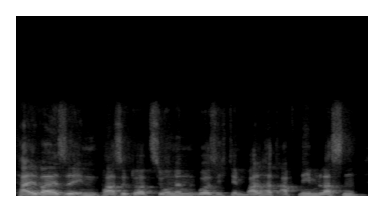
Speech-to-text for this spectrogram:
teilweise in ein paar Situationen, wo er sich den Ball hat abnehmen lassen.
